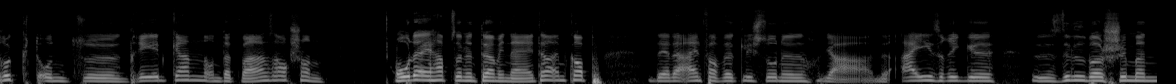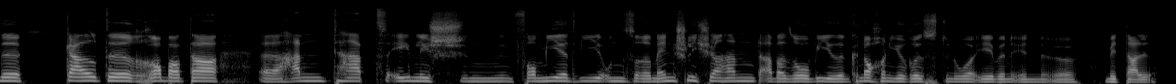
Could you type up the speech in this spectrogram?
zusammendrückt und äh, drehen kann und das war es auch schon. Oder ihr habt so einen Terminator im Kopf, der da einfach wirklich so eine, ja, eine eisrige, silberschimmernde, kalte Roboter äh, Hand hat, ähnlich äh, formiert wie unsere menschliche Hand, aber so wie ein Knochengerüst, nur eben in äh, Metall.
